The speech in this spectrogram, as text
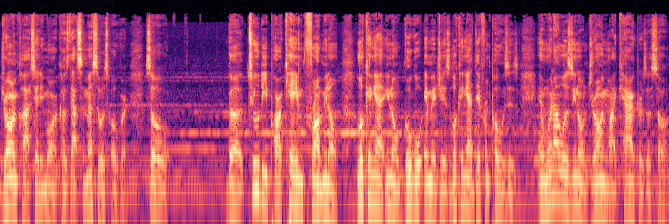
drawing class anymore because that semester was over so the 2D part came from, you know, looking at, you know, Google images, looking at different poses. And when I was, you know, drawing my characters or so,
